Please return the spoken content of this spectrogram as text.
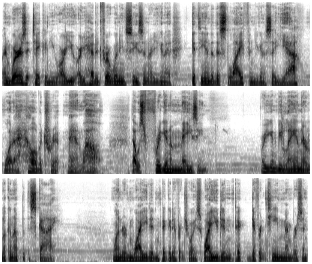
And where is it taking you? Are you are you headed for a winning season? Are you going to get the end of this life and you're going to say, "Yeah, what a hell of a trip. Man, wow That was friggin' amazing. Or are you going to be laying there looking up at the sky, wondering why you didn't pick a different choice, why you didn't pick different team members and,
